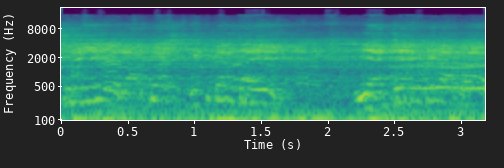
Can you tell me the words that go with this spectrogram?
श्री राकेश विटकर साहेब यांच्या देखील आभार.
